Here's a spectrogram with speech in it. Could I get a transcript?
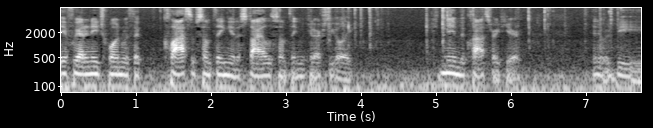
if we had an H1 with a class of something and a style of something, we could actually go like, name the class right here. And it would be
